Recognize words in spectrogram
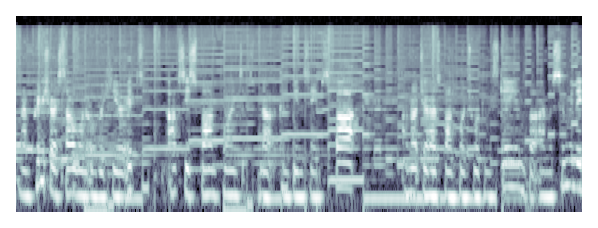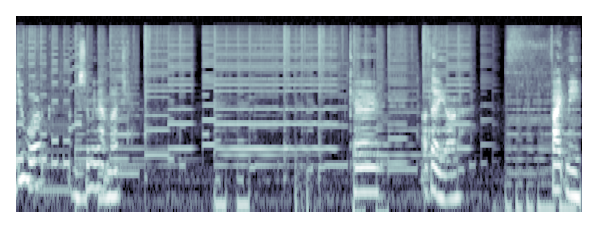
And I'm pretty sure I saw one over here. It's obviously spawn point It's not going to be in the same spot. I'm not sure how spawn points work in this game, but I'm assuming they do work. I'm assuming that much. Okay. Oh, there you are. Fight me.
